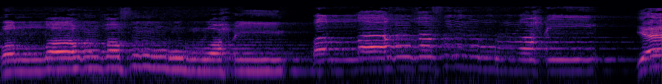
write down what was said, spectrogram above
والله غفور رحيم. والله غفور رحيم. يا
